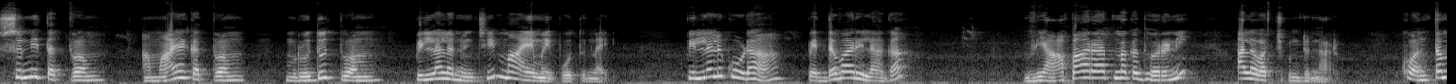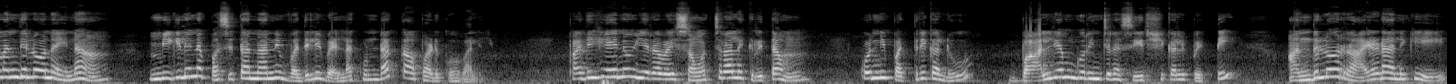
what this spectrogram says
సున్నితత్వం అమాయకత్వం మృదుత్వం పిల్లల నుంచి మాయమైపోతున్నాయి. పిల్లలు కూడా పెద్దవారిలాగా వ్యాపారాత్మక ధోరణి అలవర్చుకుంటున్నారు. కొంతమందిలోనైనా మిగిలిన పసితనాన్ని వదిలి వెళ్ళకుండా కాపాడుకోవాలి. పదిహేను ఇరవై సంవత్సరాల క్రితం కొన్ని పత్రికలు బాల్యం గురించిన శీర్షికలు పెట్టి అందులో రాయడానికి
